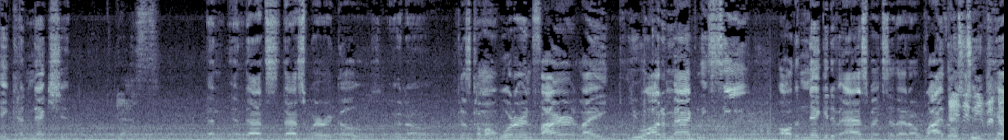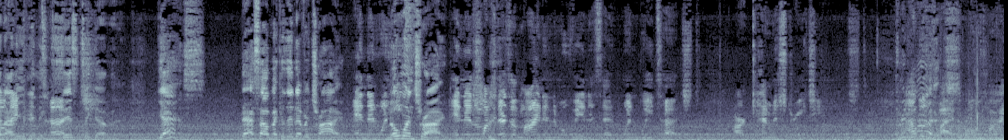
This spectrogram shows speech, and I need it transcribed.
a connection. Yes. and and that's that's where it goes you know because come on water and fire like you automatically see all the negative aspects of that or why those two even cannot even touch. exist together yes. That's how because they never tried. And then when no he- one tried. And then there's a line in the movie and it said, "When we touched, our chemistry changed." Pretty I was much. like, "Oh my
